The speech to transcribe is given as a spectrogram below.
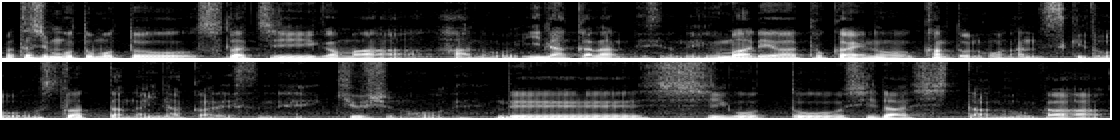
私もともと育ちが、まあ、あの田舎なんですよね。生まれは都会の関東の方なんですけど育ったのは田舎ですね。九州の方で。で仕事をしだしたのが、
